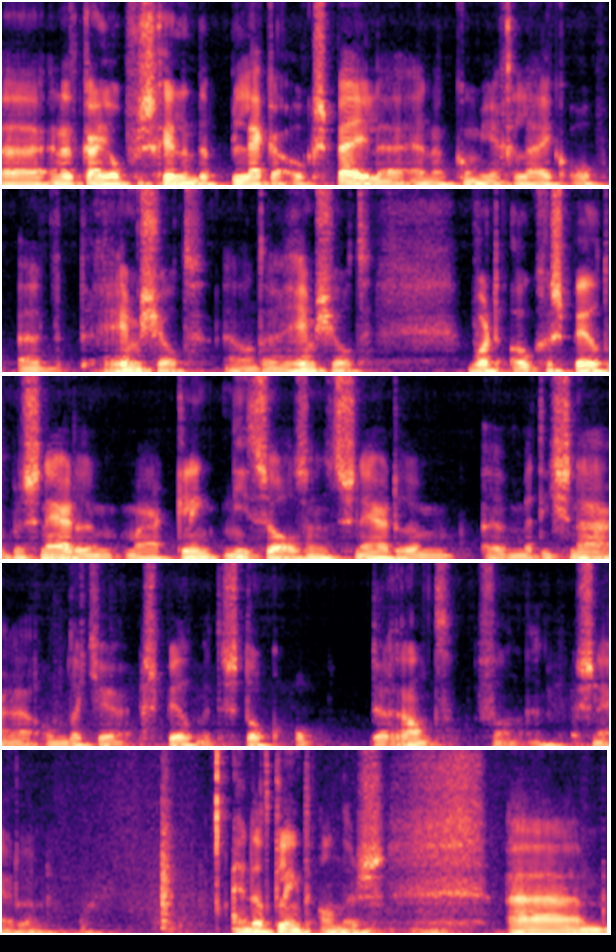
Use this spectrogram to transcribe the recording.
Uh, en dat kan je op verschillende plekken ook spelen. En dan kom je gelijk op het rimshot. Want een rimshot wordt ook gespeeld op een snare drum, maar klinkt niet zoals een snare drum uh, met die snaren, omdat je speelt met de stok op de rand van een snare drum. En dat klinkt anders. Um,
